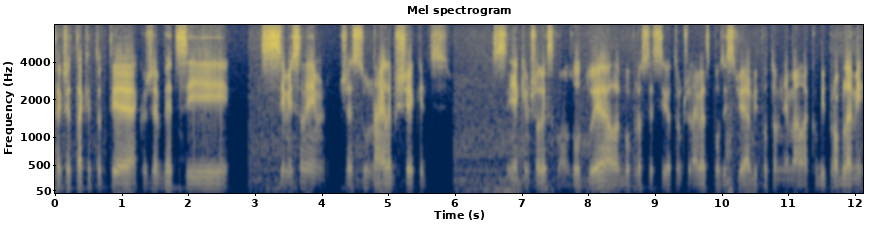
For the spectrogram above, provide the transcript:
Takže takéto tie akože veci si myslím, že sú najlepšie, keď si nejakým človek skonzultuje, alebo proste si o tom čo najviac pozistuje, aby potom nemal akoby problémy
